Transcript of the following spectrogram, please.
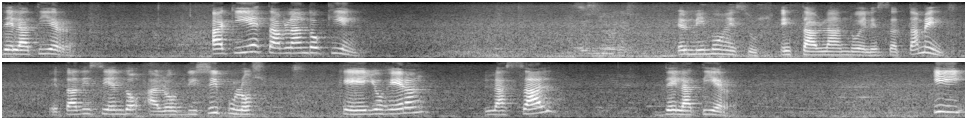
de la tierra. Aquí está hablando quién? El mismo Jesús está hablando él exactamente. Está diciendo a los discípulos que ellos eran la sal de la tierra. Y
